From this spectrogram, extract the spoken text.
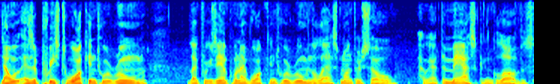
Now, as a priest to walk into a room, like for example, when I've walked into a room in the last month or so, I got the mask and gloves.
